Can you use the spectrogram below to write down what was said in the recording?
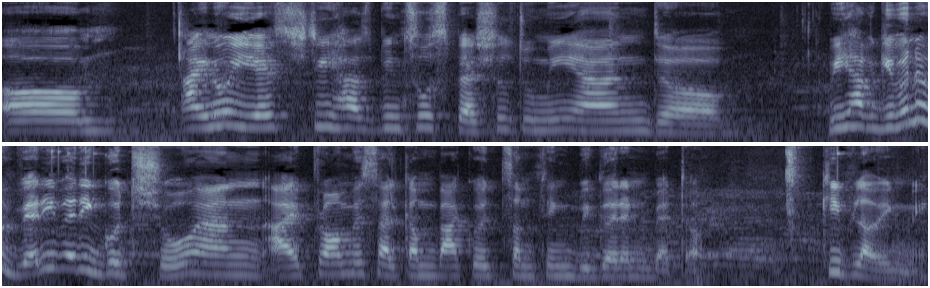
I know yes T has been so special to me and we have given a very very good show and I promise I come back with something bigger and better keep loving me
